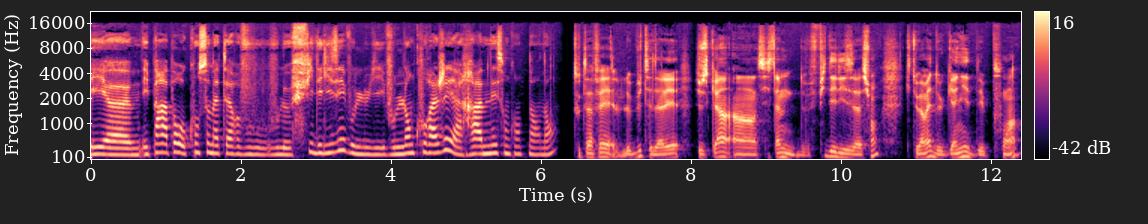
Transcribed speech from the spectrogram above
Euh, et, par rapport au consommateur, vous, le fidélisez, vous lui, vous l'encouragez à ramener son contenant, non? Tout à fait. Le but, c'est d'aller jusqu'à un système de fidélisation qui te permet de gagner des points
